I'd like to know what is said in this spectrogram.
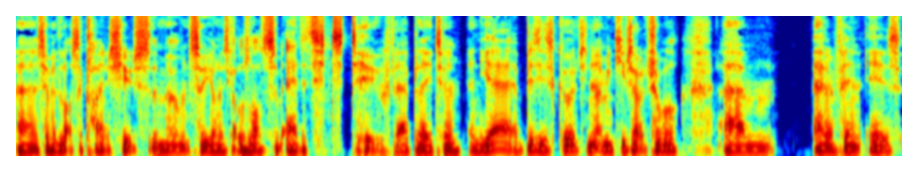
Uh, so we had lots of client shoots at the moment. So Yoni's got lots of editing to do. Fair play to him. And yeah, busy is good. You know what I mean? Keeps out of trouble. Um, everything is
